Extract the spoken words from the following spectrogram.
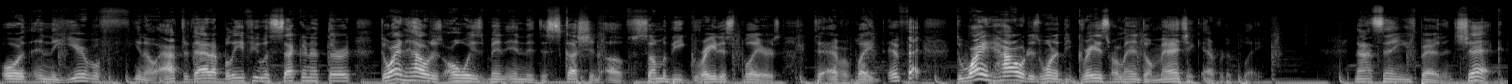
Or in the year before, you know, after that, I believe he was second or third. Dwight Howard has always been in the discussion of some of the greatest players to ever play. In fact, Dwight Howard is one of the greatest Orlando Magic ever to play. Not saying he's better than Shaq,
